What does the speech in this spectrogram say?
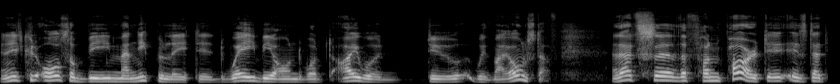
And it could also be manipulated way beyond what I would do with my own stuff. And that's uh, the fun part is that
